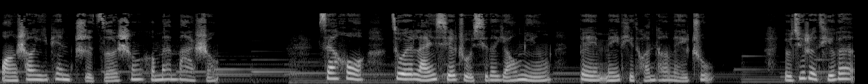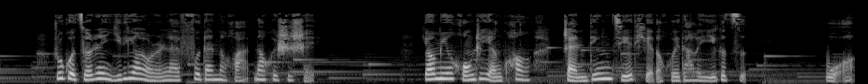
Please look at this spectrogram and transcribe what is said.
网上一片指责声和谩骂声。赛后，作为篮协主席的姚明被媒体团团围住，有记者提问：如果责任一定要有人来负担的话，那会是谁？姚明红着眼眶，斩钉截铁的回答了一个字：“我。”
